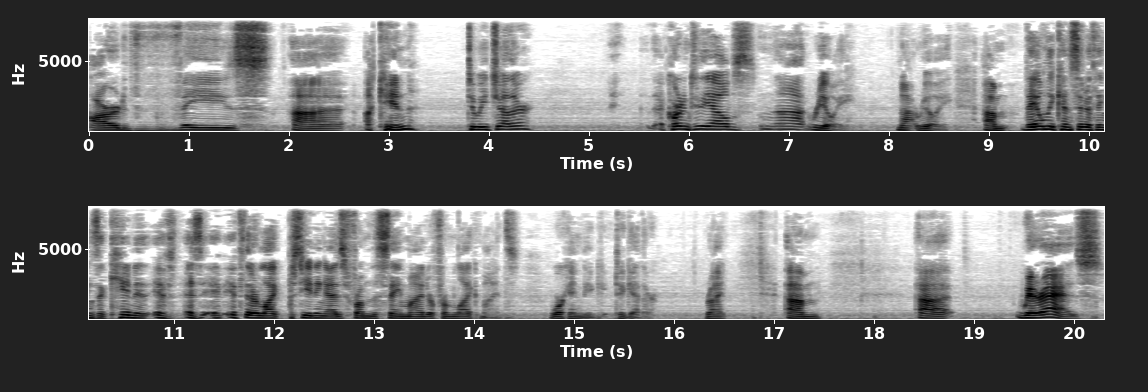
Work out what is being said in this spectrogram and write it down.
are these uh, akin to each other? According to the elves, not really, not really. Um, they only consider things akin if as if they're like proceeding as from the same mind or from like minds working to, together, right? Um, uh, whereas,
